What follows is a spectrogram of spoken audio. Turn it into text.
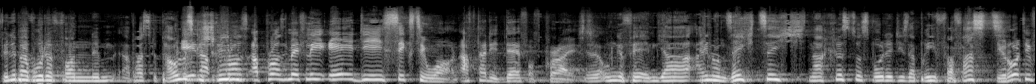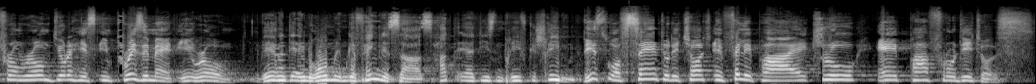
Philippa wurde von dem Apostel Paulus in geschrieben, appro- approximately AD 61, after the death of Christ. äh, ungefähr im Jahr 61 nach Christus wurde dieser Brief verfasst. He wrote it from Rome during his imprisonment in Rome. Während er in Rom im Gefängnis saß, hat er diesen Brief geschrieben. This was sent to the church in Philippi through Epaphroditus.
